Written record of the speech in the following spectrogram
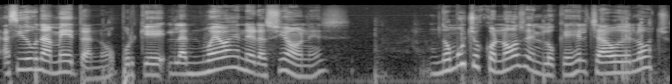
ha sido una meta, ¿no? Porque las nuevas generaciones, no muchos conocen lo que es el Chavo del Ocho.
